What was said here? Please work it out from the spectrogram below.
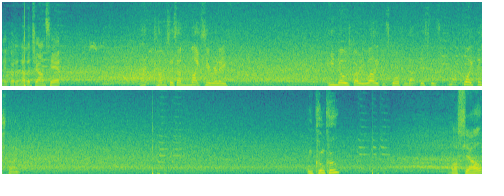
They've got another chance here. That comes as a mighty relief. He knows very well he can score from that distance. Not quite this time. Nkunku. Martial.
